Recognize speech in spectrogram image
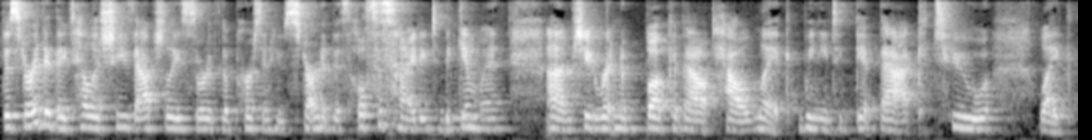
the story that they tell is she's actually sort of the person who started this whole society to begin with. Um, she had written a book about how, like, we need to get back to, like,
